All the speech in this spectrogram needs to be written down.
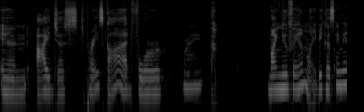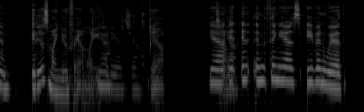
And I just praise God for Right. my new family because Amen. it is my new family. Yeah. It is, yeah. Yeah. Yeah, So- and, and, and the thing is, even with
